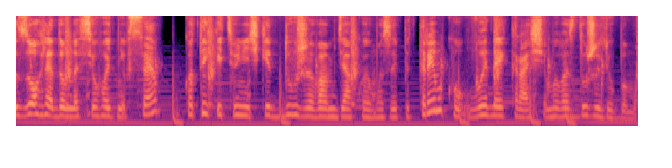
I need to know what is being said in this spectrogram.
З оглядом на сьогодні все. Коти кицюнічки дуже вам дякуємо за підтримку. Ви найкращі, ми вас дуже любимо.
